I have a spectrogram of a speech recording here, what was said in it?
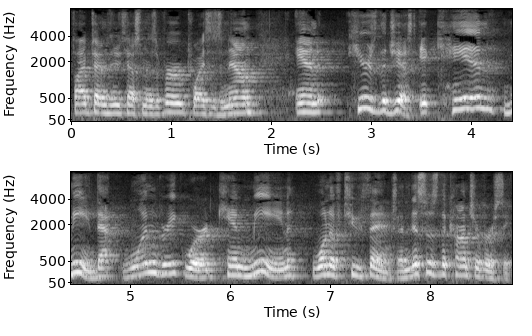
five times in the New Testament as a verb, twice as a noun. And here's the gist it can mean, that one Greek word can mean one of two things. And this is the controversy.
